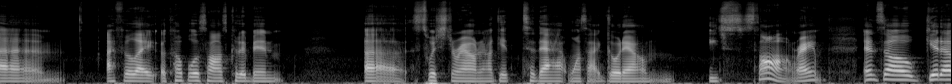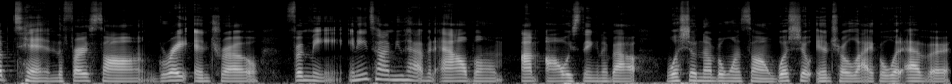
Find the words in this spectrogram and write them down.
Um, I feel like a couple of songs could have been uh, switched around, and I'll get to that once I go down each song, right? And so, Get Up 10, the first song, great intro for me. Anytime you have an album, I'm always thinking about what's your number one song, what's your intro like, or whatever,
